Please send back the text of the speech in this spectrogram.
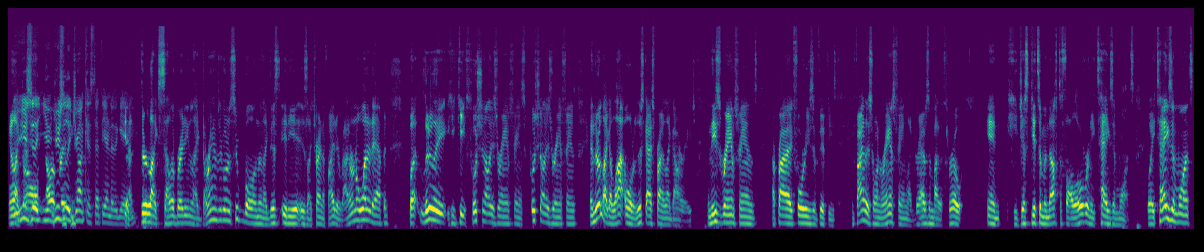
And like you're usually you're usually drunkest at the end of the game. Yeah, they're like celebrating like the Rams are going to Super Bowl, and then like this idiot is like trying to fight her. I don't know what had happened, but literally he keeps pushing all these Rams fans, pushing all these Rams fans, and they're like a lot older. This guy's probably like our age, and these Rams fans are probably like 40s and 50s. And finally, this one Rams fan like grabs him by the throat and he just gets him enough to fall over and he tags him once. Well, he tags him once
